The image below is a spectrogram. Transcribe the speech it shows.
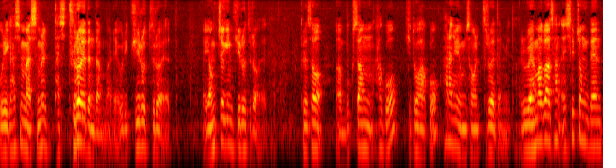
우리에게 하신 말씀을 다시 들어야 된단 말이에요. 우리 귀로 들어야 돼. 영적인 귀로 들어야 돼. 그래서 어, 묵상하고 기도하고 하나님의 음성을 들어야 됩니다. 레마가 실종된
